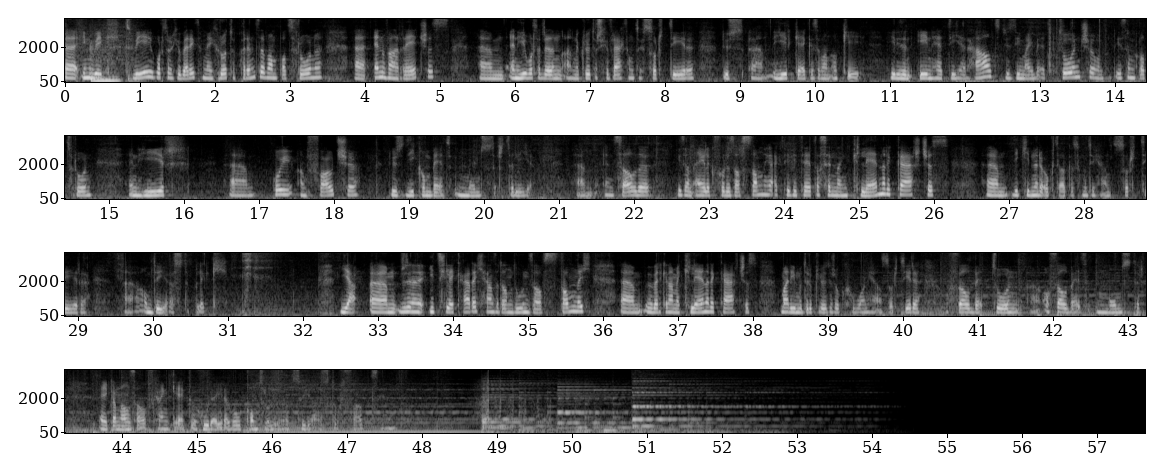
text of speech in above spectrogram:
Uh, in week 2 wordt er gewerkt met grote prenten van patronen uh, en van rijtjes. Um, en hier wordt er dan aan de kleuters gevraagd om te sorteren. Dus uh, hier kijken ze van oké, hier is een eenheid die herhaalt, dus die mag bij het toontje, want dat is een patroon. En hier, um, oei, een foutje, dus die komt bij het monster te liggen. Um, en hetzelfde is dan eigenlijk voor de zelfstandige activiteit, dat zijn dan kleinere kaartjes die kinderen ook telkens moeten gaan sorteren uh, op de juiste plek. Ja, um, dus iets gelijkaardig gaan ze dan doen zelfstandig. Um, we werken dan met kleinere kaartjes, maar die moeten de kleuters ook gewoon gaan sorteren. Ofwel bij toon, uh, ofwel bij het monster. En je kan dan zelf gaan kijken hoe dat je dat wil controleren of ze juist of fout zijn.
